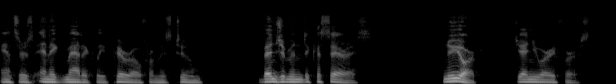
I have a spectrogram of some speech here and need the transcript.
answers enigmatically Pyrrho from his tomb. Benjamin De Casseres. New York, January 1st.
